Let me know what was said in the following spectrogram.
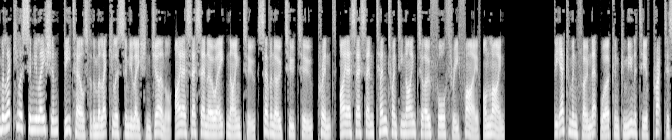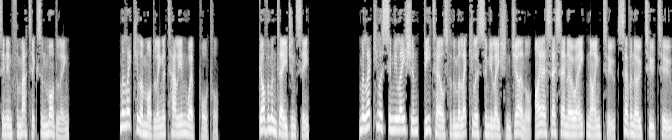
Molecular simulation – Details for the Molecular Simulation Journal ISSN 0892-7022 print, ISSN 1029-0435 online The eCheminfo Network and Community of Practice in Informatics and Modeling Molecular Modeling Italian web portal. Government agency Molecular simulation – Details for the Molecular Simulation Journal ISSN 0892-7022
